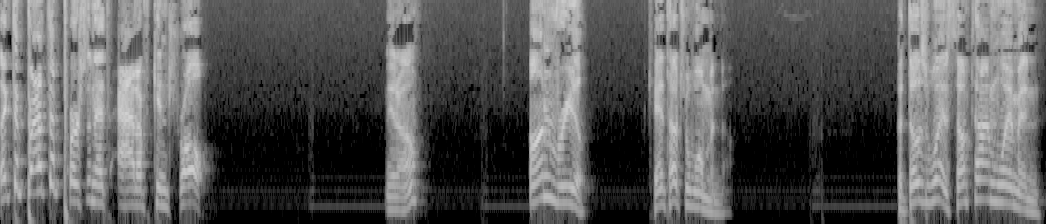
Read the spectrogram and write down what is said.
like the that's a person that's out of control. You know, unreal. Can't touch a woman though. But those women, sometimes women,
